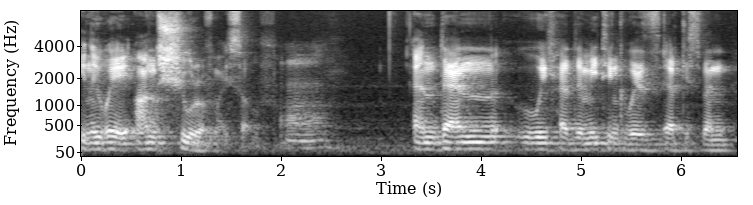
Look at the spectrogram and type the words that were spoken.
in a way, unsure of myself. Mm. And then we had a meeting with Erkki-Sven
